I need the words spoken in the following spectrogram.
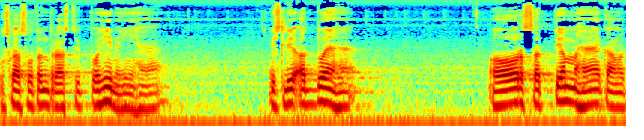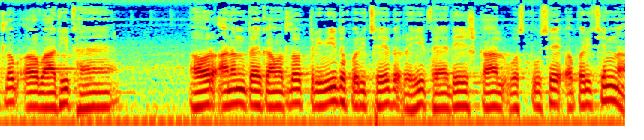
उसका स्वतंत्र अस्तित्व ही नहीं है। इसलिए अद्वय है और सत्यम है का मतलब अबाधित है और अनंत है का मतलब त्रिविध परिच्छेद रहित है। देश, काल, वस्तु से अपरिचिन्न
